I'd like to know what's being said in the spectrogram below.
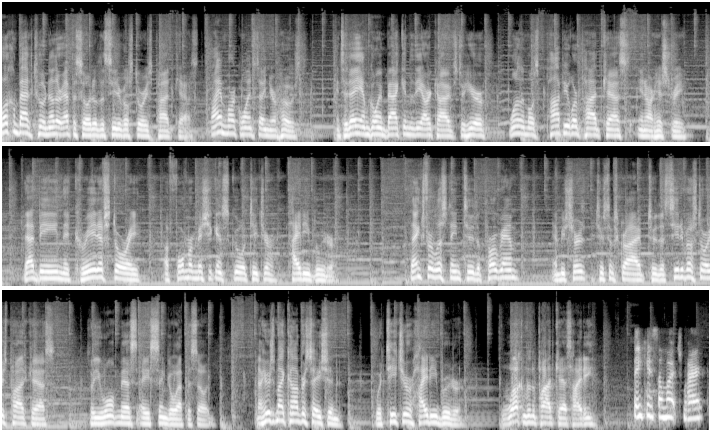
Welcome back to another episode of the Cedarville Stories podcast. I am Mark Weinstein, your host, and today I'm going back into the archives to hear one of the most popular podcasts in our history. That being the creative story of former Michigan school teacher Heidi Bruder. Thanks for listening to the program, and be sure to subscribe to the Cedarville Stories podcast so you won't miss a single episode. Now, here's my conversation with teacher Heidi Bruder. Welcome to the podcast, Heidi. Thank you so much, Mark.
